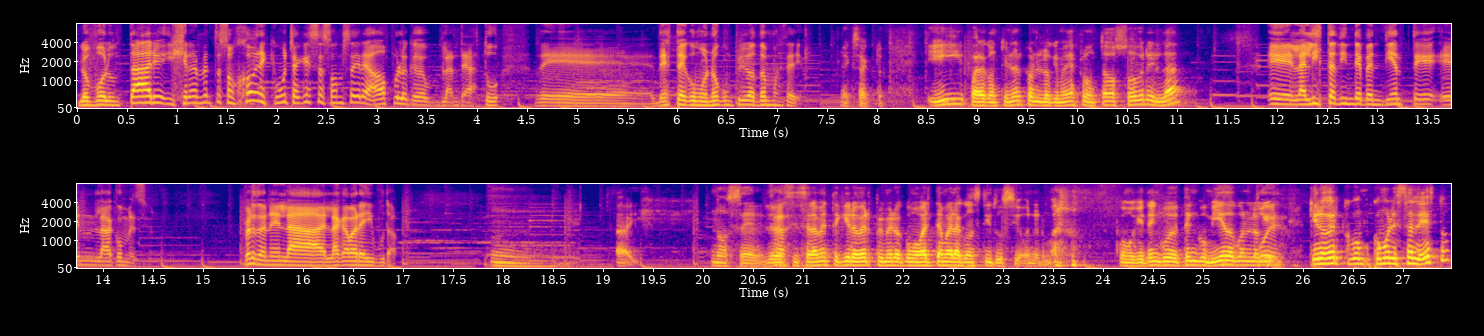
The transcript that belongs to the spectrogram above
los voluntarios, y generalmente son jóvenes que muchas veces son segregados por lo que planteas tú de, de este como no cumplir los dogmas de Dios. Exacto. Y para continuar con lo que me habías preguntado sobre la. Eh, la lista de independientes en la convención. Perdón, en la, en la Cámara de Diputados. Mm, ay. No sé. sinceramente quiero ver primero cómo va el tema de la constitución, hermano. Como que tengo, tengo miedo con lo Pues- que. Quiero ver cómo, cómo les sale esto.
